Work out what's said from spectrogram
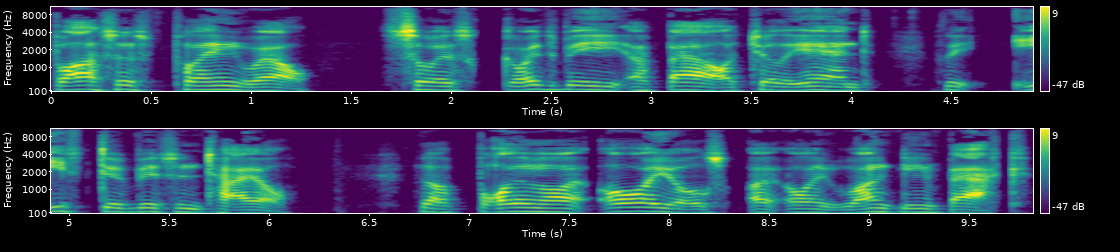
Boston's playing well, so it's going to be a battle till the end for the East Division title. The Baltimore Orioles are only one game back.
